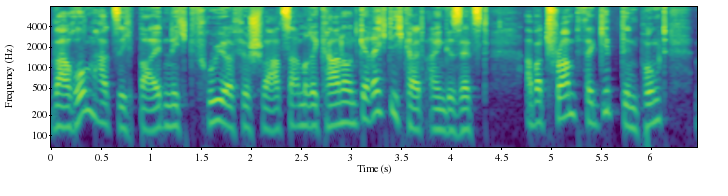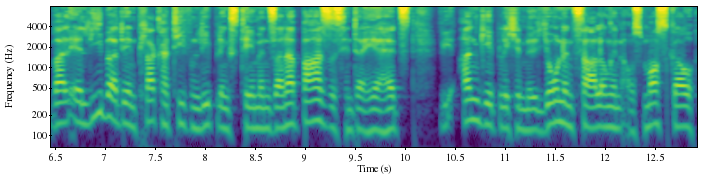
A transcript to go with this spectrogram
Warum hat sich Biden nicht früher für schwarze Amerikaner und Gerechtigkeit eingesetzt? Aber Trump vergibt den Punkt, weil er lieber den plakativen Lieblingsthemen seiner Basis hinterherhetzt, wie angebliche Millionenzahlungen aus Moskau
